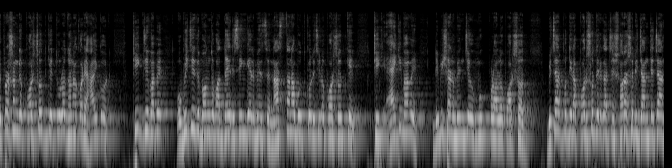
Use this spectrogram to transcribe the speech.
এ প্রসঙ্গে পর্ষদকে তুলোধনা করে হাইকোর্ট ঠিক যেভাবে অভিজিৎ বন্দ্যোপাধ্যায়ের সিঙ্গেল বেঞ্চ নাস্তানাবুদ করেছিল পর্ষদকে, ঠিক একইভাবে ডিভিশন বেঞ্চেও মুখ পড়ালো পর্ষদ। বিচারপতিরা পর্ষদের কাছে সরাসরি জানতে চান,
